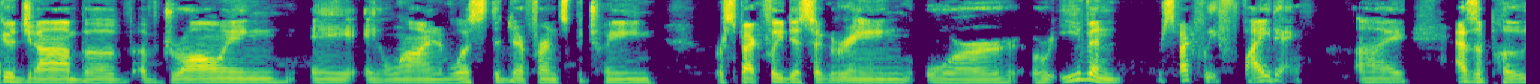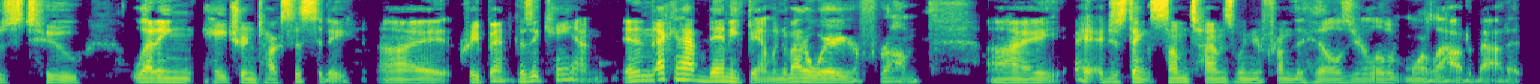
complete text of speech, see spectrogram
good job of of drawing a, a line of what's the difference between respectfully disagreeing or or even respectfully fighting uh, as opposed to letting hatred and toxicity uh, creep in because it can and that can happen to any family no matter where you're from. I, I just think sometimes when you're from the hills you're a little bit more loud about it.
